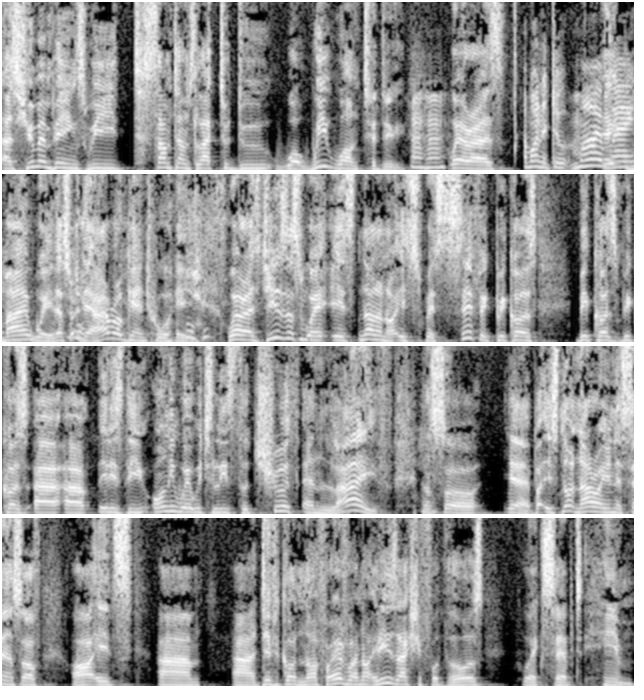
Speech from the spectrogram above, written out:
as human beings, we t- sometimes like to do what we want to do, whereas I want to do it my Eh, way. My way. That's right. The arrogant way. Whereas Jesus' way is no, no, no. It's specific because because because uh, uh, it is the only way which leads to truth and life. And so yeah, but it's not narrow in the sense of oh, it's um. Uh, difficult, not for everyone. No, it is actually for those who accept Him,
